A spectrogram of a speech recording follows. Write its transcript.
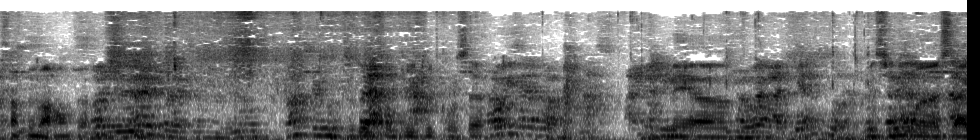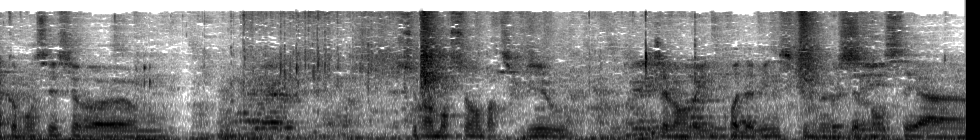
c'est un peu marrant, quoi. Ils font plus du tout de concert. Mais, euh, mais sinon, euh, ça a commencé sur, euh, sur un morceau en particulier où j'avais envoyé une prod à Vince qui me faisait penser à,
